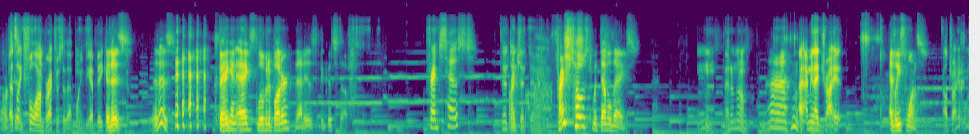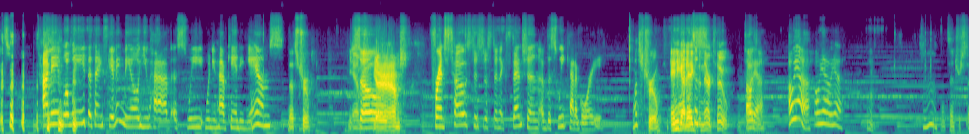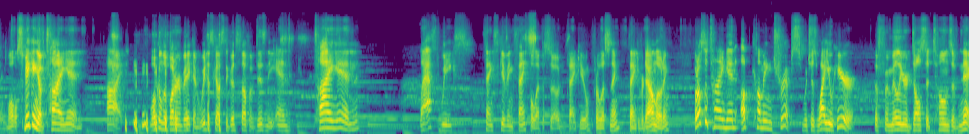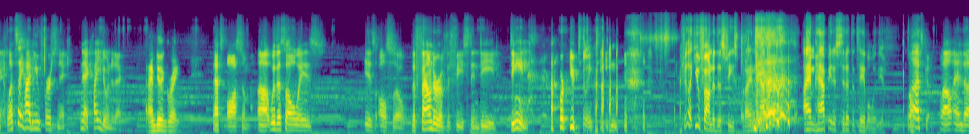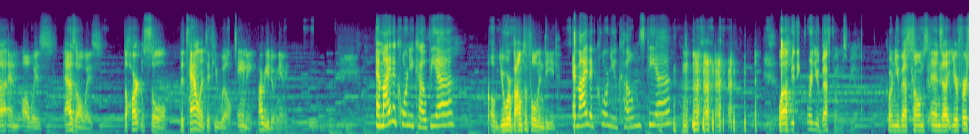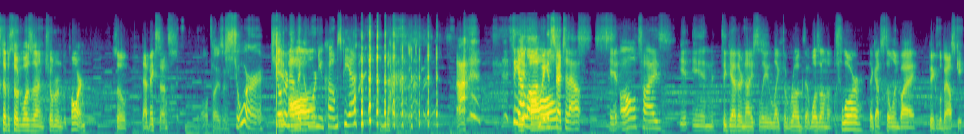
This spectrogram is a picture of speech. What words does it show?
Oh, that's good. like full on breakfast at that point. You got bacon. It is. It is. Bacon, eggs, a little bit of butter. That is the good stuff. French toast. Dun, dun, French- dun, dun. French toast with deviled eggs. Mm, I don't know. Ah, hmm. I, I mean, I'd try it. At least once. I'll try it once. I mean, when we eat the Thanksgiving meal, you have a sweet when you have candied yams. That's true. Yams. So- Yams. French toast is just an extension of the sweet category. That's true. And you got And it's eggs a in there too. Oh yeah. in. Oh yeah. Oh yeah. Oh yeah. Mm. That's interesting. Well, speaking of tying in, hi, welcome to Butter and Bacon. We discussed the good stuff of Disney and tying in last week's Thanksgiving Thankful episode. Thank you for listening. Thank you for downloading. But also tying in upcoming trips, which is why you hear the familiar dulcet tones of Nick. Let's say hi to you first, Nick. Nick, how you doing today? I'm doing great. That's awesome. Uh, with us always is also the founder of the feast, indeed, Dean. How are you doing, Dean? I feel like you founded this feast, but I am happy. I am happy to sit at the table with you. well, that's good. Well, and uh, and always, as always, the heart and soul, the talent, if you will, Amy. How are you doing, Amy? Am I the cornucopia? Oh, you were bountiful indeed. Am I the cornucombs pia? well, That'd be the corn you Beth Combs, Pia. Corn, you Beth Combs, and uh, your first episode was on Children of the Corn, so that makes sense. It all ties in. Sure. Children It of the corn you combs, pia. See how It long we can stretch it out. It all ties it in together nicely, like the rug that was on the floor that got stolen by Big Lebowski.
